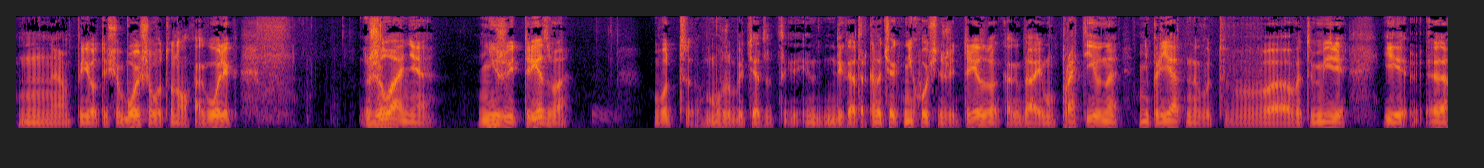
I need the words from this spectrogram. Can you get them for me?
пьет еще больше, вот он алкоголик. Желание не жить трезво вот, может быть, этот индикатор, когда человек не хочет жить трезво, когда ему противно, неприятно вот в, в этом мире. И, э,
